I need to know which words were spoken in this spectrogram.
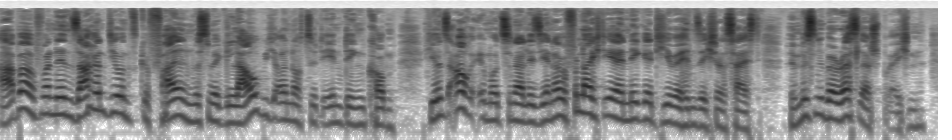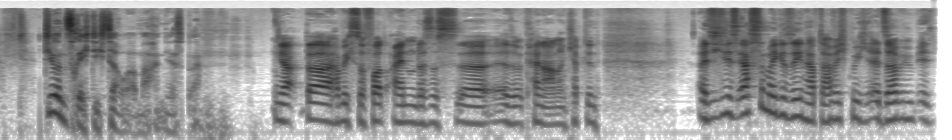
Aber von den Sachen, die uns gefallen, müssen wir, glaube ich, auch noch zu den Dingen kommen, die uns auch emotionalisieren, aber vielleicht eher in negativer Hinsicht. Das heißt, wir müssen über Wrestler sprechen, die uns richtig sauer machen, Jesper. Ja, da habe ich sofort einen das ist, äh, also keine Ahnung, ich habe den, als ich ihn das erste Mal gesehen habe, da habe ich mich, also hab ich,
